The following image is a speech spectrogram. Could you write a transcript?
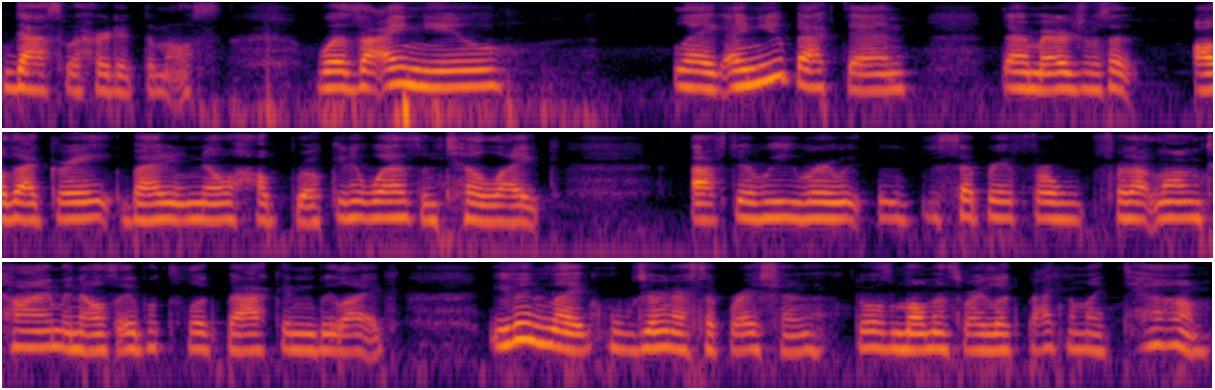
that's what hurt it the most was I knew, like I knew back then that our marriage wasn't all that great, but I didn't know how broken it was until like after we were separated for for that long time, and I was able to look back and be like, even like during our separation, there was moments where I look back and I'm like, damn,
